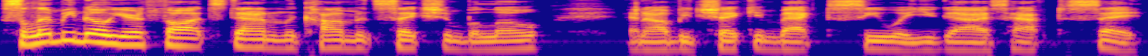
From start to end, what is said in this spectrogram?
So let me know your thoughts down in the comments section below, and I'll be checking back to see what you guys have to say.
